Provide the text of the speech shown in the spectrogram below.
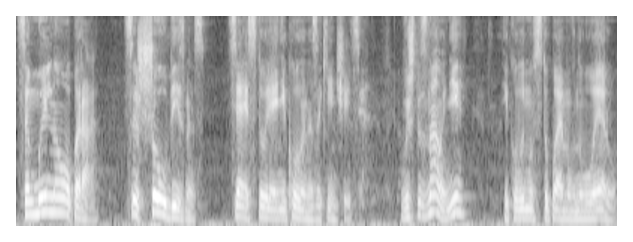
Це мильна опера, це шоу-бізнес. Ця історія ніколи не закінчується. Ви ж не знали, ні? І коли ми вступаємо в нову еру,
